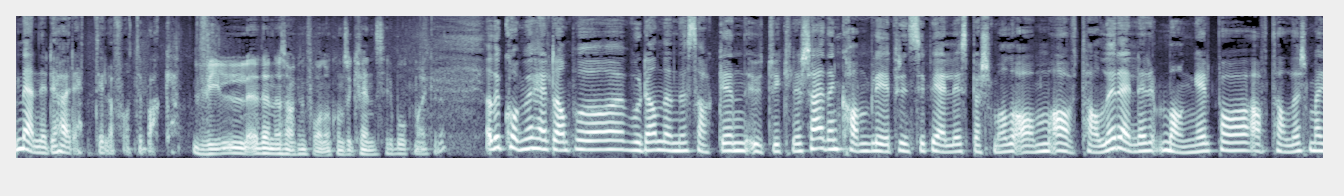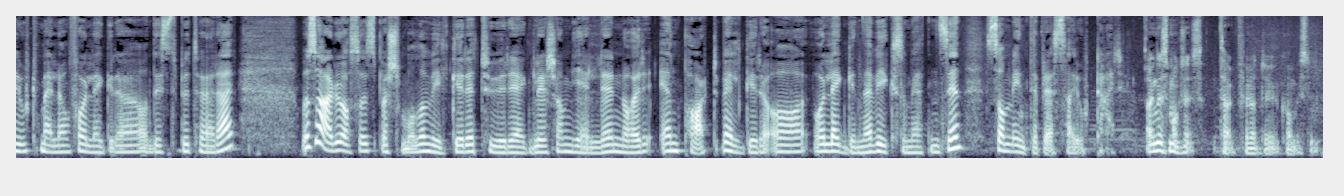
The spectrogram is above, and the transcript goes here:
mener de har rett til å få tilbake. Vil denne saken få noen konsekvenser i bokmarkedet? Ja, Det kommer jo helt an på hvordan denne saken utvikler seg. Den kan bli prinsipiell i spørsmålet om avtaler, eller mangel på avtaler som er gjort mellom forleggere og distributører. Men så er det jo også et spørsmål om hvilke returregler som gjelder når en part velger å, å legge ned virksomheten sin, som Interpress har gjort her. Agnes Moxnes, takk for at du kom i studio.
